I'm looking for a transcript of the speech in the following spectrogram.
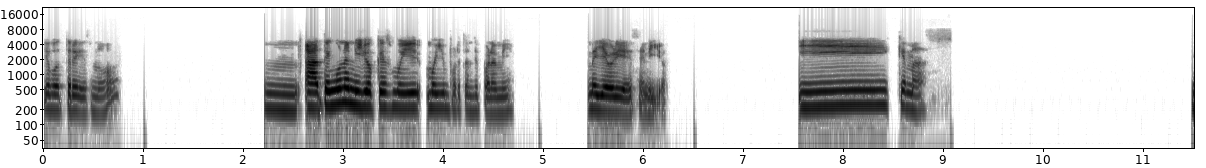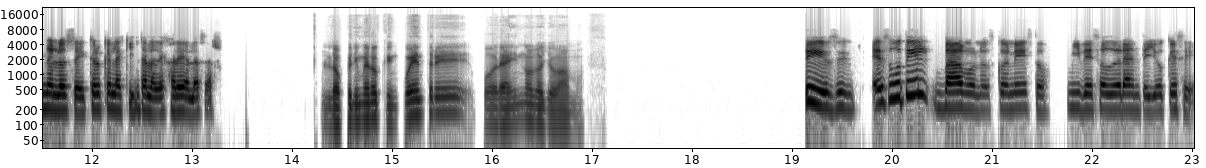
Llevo tres, ¿no? Mm, ah, tengo un anillo que es muy, muy importante para mí. Me llevaría ese anillo. ¿Y qué más? No lo sé, creo que la quinta la dejaré al azar. Lo primero que encuentre, por ahí no lo llevamos. Sí, sí, es útil, vámonos con eso. Mi desodorante, yo qué sé.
